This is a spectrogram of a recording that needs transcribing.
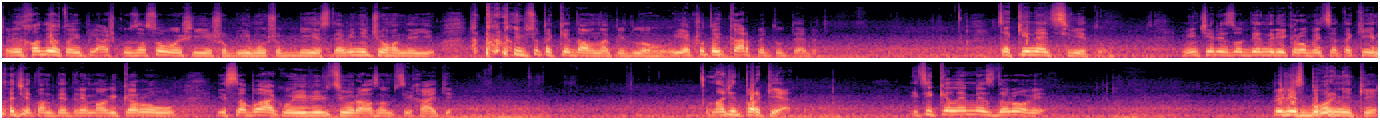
То він ходив, то і пляшку засовуєш її, щоб йому щоб їсти, а він нічого не їв. І все так кидав на підлогу. Якщо той карпет у тебе, це кінець світу. Він через один рік робиться такий, наче там ти тримав і корову, і собаку, і вівцю разом в цій хаті. Значить, паркет. І ці килими здорові, пилізборники,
